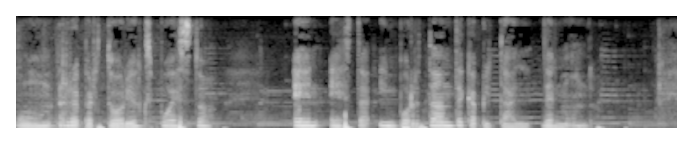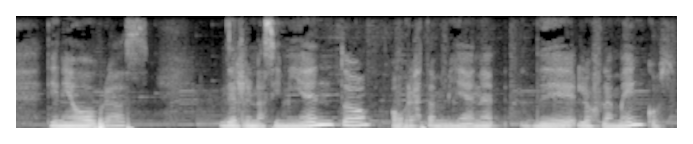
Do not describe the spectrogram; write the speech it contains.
un repertorio expuesto en esta importante capital del mundo. Tiene obras del Renacimiento, obras también de los flamencos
